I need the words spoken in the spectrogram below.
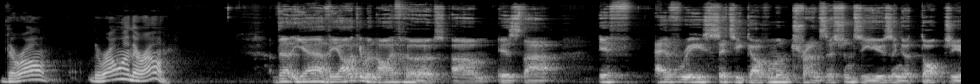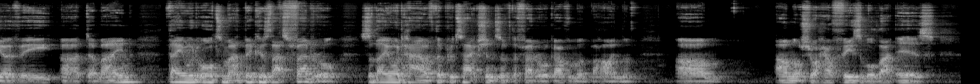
they're all they're all on their own. The, yeah the argument I've heard um, is that if every city government transitioned to using a .gov uh, domain they would automatically, because that's federal, so they would have the protections of the federal government behind them. Um, I'm not sure how feasible that is,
